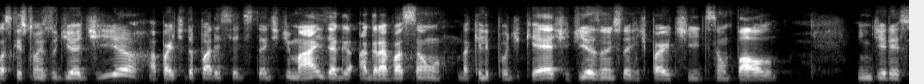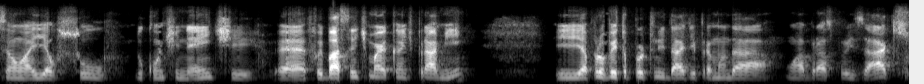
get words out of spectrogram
com as questões do dia a dia, a partida parecia distante demais e a, a gravação daquele podcast, dias antes da gente partir de São Paulo em direção aí ao sul do continente, é, foi bastante marcante para mim. E aproveito a oportunidade para mandar um abraço para o Isaac,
